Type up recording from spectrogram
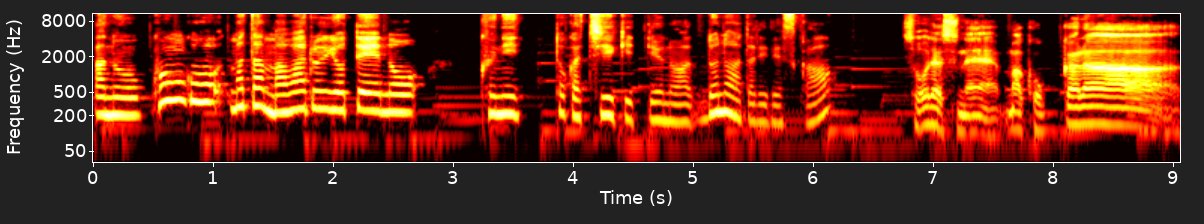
あの今後また回る予定の国とか地域っていうのはどのあたりですか？そうですね。まあこっから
